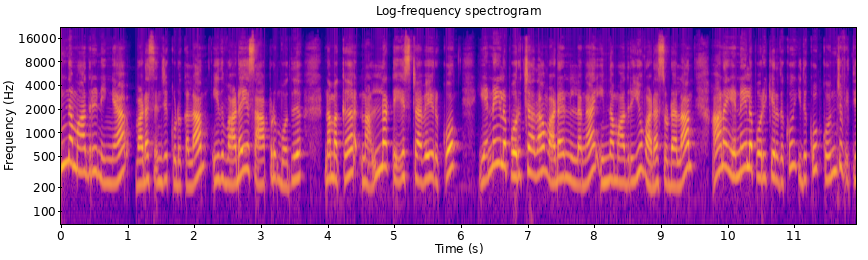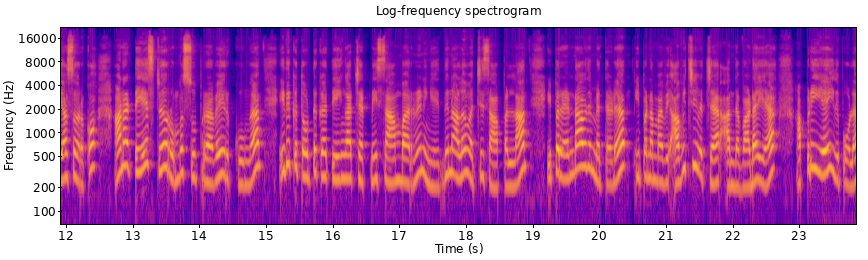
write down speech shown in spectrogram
இந்த மாதிரி நீங்கள் வடை செஞ்சு கொடுக்கலாம். இது வடையை சாப்பிடும்போது நமக்கு நல்ல டேஸ்ட்டாகவே இருக்கும். எண்ணெயில் பொரிச்சாதான் வடைன்னு இல்லைங்க. இந்த மாதிரியும் வடை சுடலாம். ஆனால் எண்ணெயில் பொரிக்கிறதுக்கும் இதுக்கும் கொஞ்சம் வித்தியாசம் இருக்கும். ஆனால் டேஸ்ட்டு ரொம்ப சூப்பராகவே இருக்குங்க. இதுக்கு தொட்டுக்க தேங்காய் சட்னி சாம்பார்னு நீங்கள் எதுனாலும் வச்சு சாப்பிட்லாம். இப்போ ரெண்டாவது மெத்தடு இப்போ நம்ம அவிச்சு வச்ச அந்த வடையை அப்படியே இது போல்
